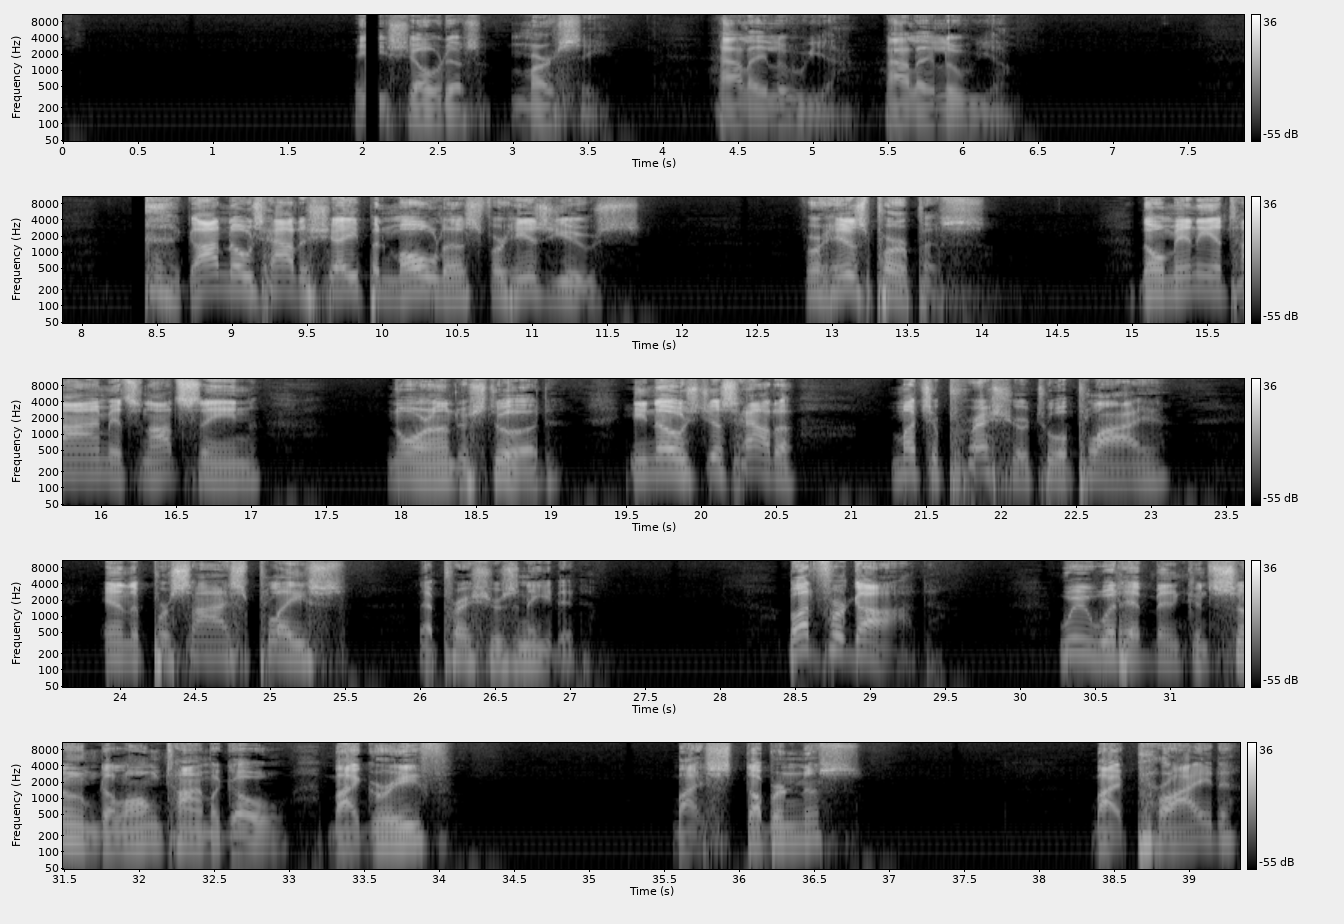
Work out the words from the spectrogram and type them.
He showed us mercy. Hallelujah. Hallelujah. God knows how to shape and mold us for His use, for His purpose. Though many a time it's not seen nor understood, He knows just how to much pressure to apply in the precise place that pressure is needed. But for God, we would have been consumed a long time ago by grief, by stubbornness, by pride,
